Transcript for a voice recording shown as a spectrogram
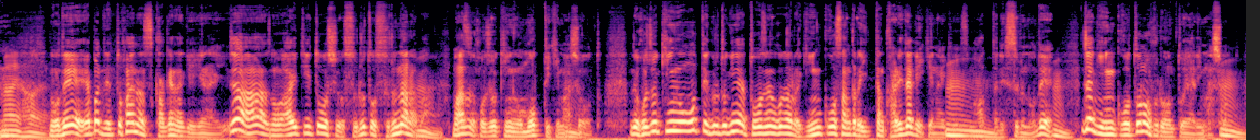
はいはい。のでやっぱりデッドファイナンスかけなきゃいけない。じゃあその IT 投資をするとするならば、うん。まず補助金を持ってきましょうと、で補助金を持ってくるときには当然のことながら銀行さんから一旦借りなきゃいけないケースもあったりするので、うん。じゃあ銀行とのフロントをやりましょう、うん。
